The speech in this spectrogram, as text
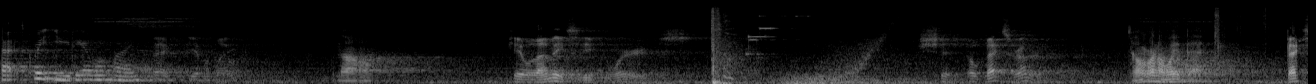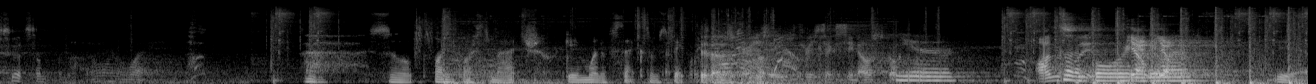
that's quite eerie, I won't lie. Beck, do you have a mic? No. Okay, well that makes it even worse. Shit. Oh, Beck's running. Don't run away, Beck. Beck's got something to hide. Don't run away. So, fun first match. Game one of six. I'm Dude, spectating. that was crazy. 360 no scope. Yeah, Honestly, boring yo, yo. anyway. Yeah.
